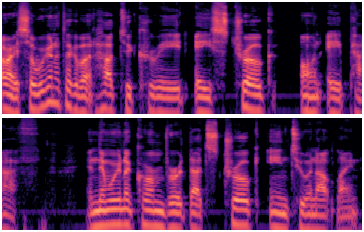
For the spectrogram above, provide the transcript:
All right, so we're going to talk about how to create a stroke on a path. And then we're going to convert that stroke into an outline.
